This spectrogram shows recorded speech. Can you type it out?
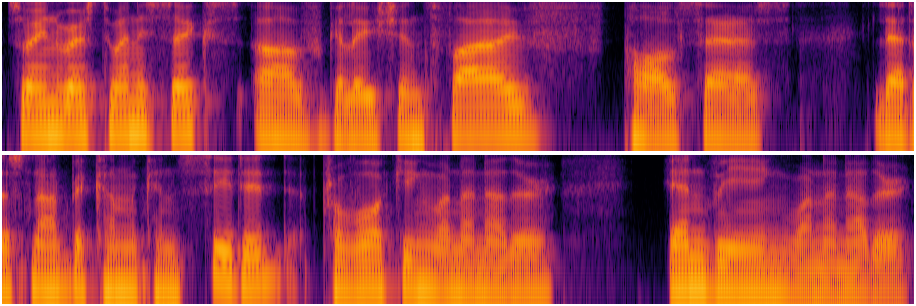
So in verse 26 of Galatians 5, Paul says, Let us not become conceited, provoking one another, envying one another.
